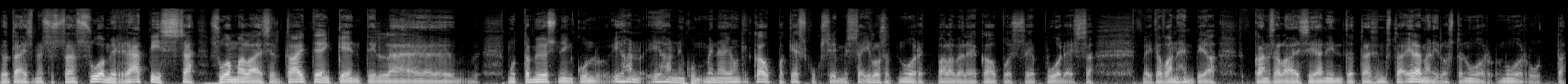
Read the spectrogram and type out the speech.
jota esimerkiksi jossain Suomi-räpissä, suomalaisen taiteen kentillä, mutta myös niin kuin, ihan, ihan niin kuin mennään johonkin kauppakeskuksiin, missä iloiset nuoret palvelee kaupoissa ja puodeissa meitä vanhempia kansalaisia, niin tota, semmoista elämänilosta nuor, nuoruutta.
